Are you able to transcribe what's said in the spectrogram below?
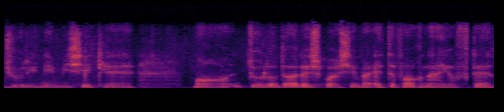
جوری نمیشه که ما جلودارش باشیم و اتفاق نیفته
